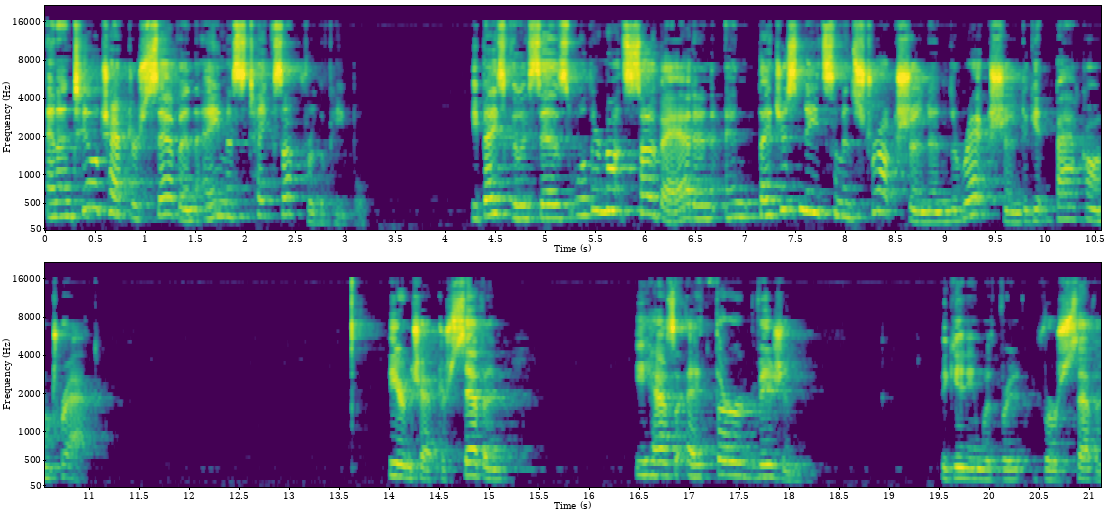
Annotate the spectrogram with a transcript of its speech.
And until chapter 7, Amos takes up for the people. He basically says, well, they're not so bad, and, and they just need some instruction and direction to get back on track. Here in chapter 7, he has a third vision beginning with verse 7.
